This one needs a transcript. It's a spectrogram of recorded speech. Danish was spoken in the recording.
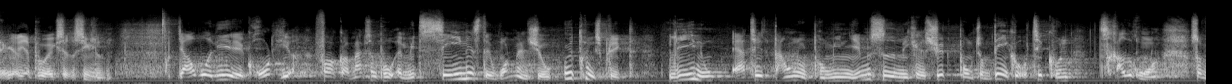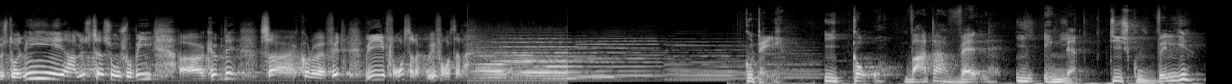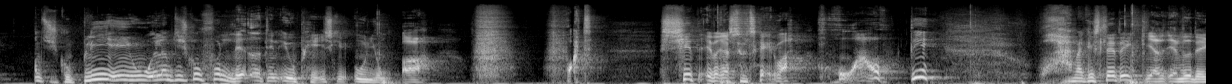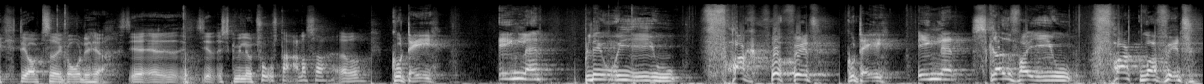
Jeg, jeg prøver ikke selv at sige lyden. Jeg afbryder lige øh, kort her for at gøre opmærksom på, at mit seneste one-man-show, Ytringspligt, lige nu er til download på min hjemmeside michaelschyt.dk til kun 30 kroner. Så hvis du lige har lyst til at suge forbi og købe det, så kunne det være fedt. Vi fortsætter, vi fortsætter. Goddag. I går var der valg i England. De skulle vælge, om de skulle blive i EU, eller om de skulle forlade den europæiske union. Og what? Shit, et resultat var. Wow, det... Wow, man kan slet ikke... Jeg, jeg ved det ikke. Det er optaget i går, det her. Jeg, jeg, skal vi lave to starter så, eller hvad? Goddag. England blev i EU. Fuck, hvor fedt. Goddag. England skred fra EU. Fuck, hvor fedt.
